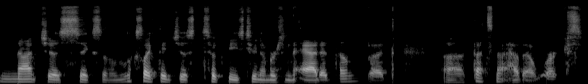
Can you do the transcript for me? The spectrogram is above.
not just six of them. Looks like they just took these two numbers and added them, but uh, that's not how that works.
